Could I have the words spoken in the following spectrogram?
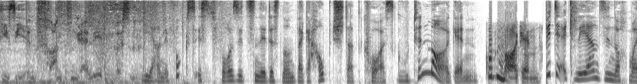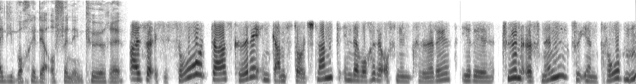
die Sie in Franken erleben müssen. Liane Fuchs ist Vorsitzende des Nürnberger Hauptstadtchors. Guten Morgen. Guten Morgen. Bitte erklären Sie noch mal die Woche der offenen Chöre. Also es ist so, dass Chöre in ganz Deutschland in der Woche der offenen Chöre ihre Türen öffnen zu ihren Proben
